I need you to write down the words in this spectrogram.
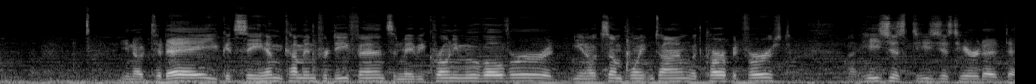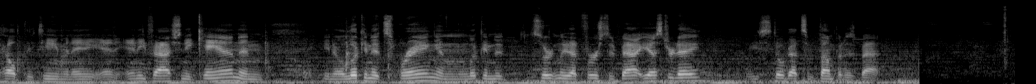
you know, today you could see him come in for defense and maybe Crony move over. At, you know, at some point in time with Carp at first. Uh, he's just he's just here to, to help the team in any in any fashion he can. And you know, looking at spring and looking at certainly that first at bat yesterday, he's still got some thump in his bat.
